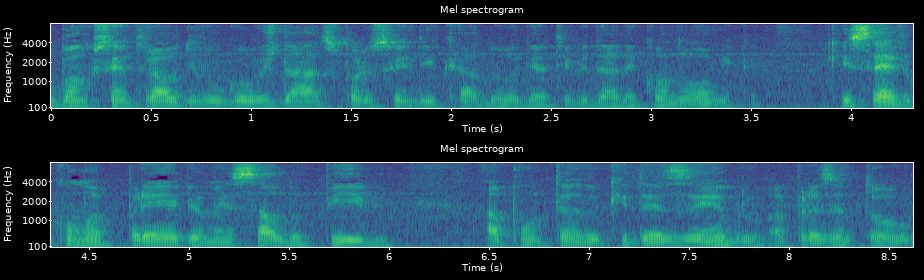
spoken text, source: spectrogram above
O Banco Central divulgou os dados para o seu indicador de atividade econômica, que serve como a prévia mensal do PIB apontando que dezembro apresentou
